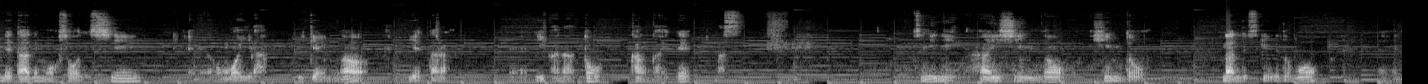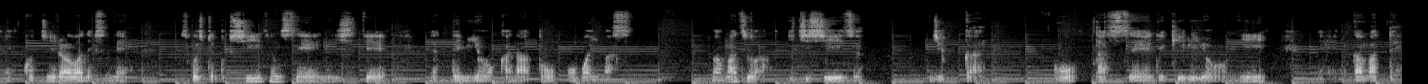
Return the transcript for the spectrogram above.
ネタでもそうですし、え思いや意見が言えたら、えいいかなと考えています。次に配信の頻度なんですけれども、えこちらはですね、少しちょっとシーズン制にしてやってみようかなと思います。まあ、まずは1シーズン10回を達成できるように、え頑張って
